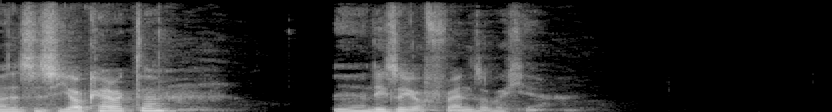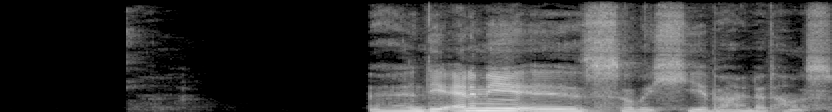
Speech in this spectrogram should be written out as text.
Now this is your character, and these are your friends over here. And the enemy is over here behind that house,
